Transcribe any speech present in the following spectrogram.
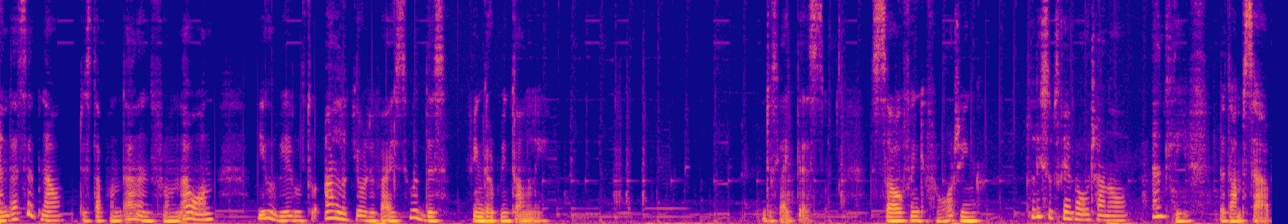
And that's it now. Just tap on done and from now on you will be able to unlock your device with this fingerprint only. Just like this. So thank you for watching. Please subscribe our channel and leave the thumbs up.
